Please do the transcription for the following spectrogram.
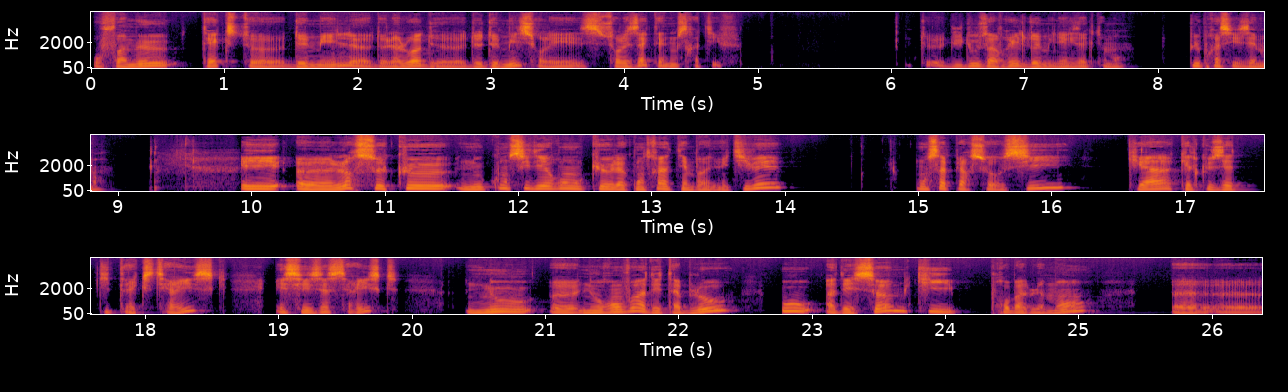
au fameux texte 2000 de la loi de, 2000 sur les, actes administratifs, du 12 avril 2000 exactement, plus précisément. Et euh, lorsque nous considérons que la contrainte n'est pas motivée, on s'aperçoit aussi qu'il y a quelques petits astérisques, et ces astérisques nous, euh, nous renvoient à des tableaux ou à des sommes qui, probablement, euh,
